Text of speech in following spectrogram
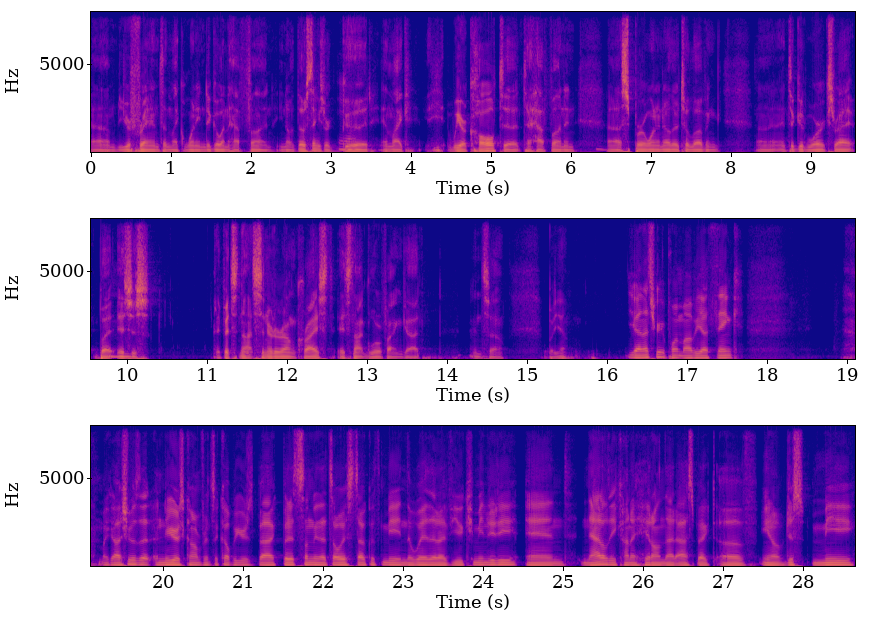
um, your friends and like wanting to go and have fun. You know, those things are Yeah. good, and like we are called to to have fun and uh, spur one another to love and uh, and to good works, right? But it's just if it's not centered around Christ, it's not glorifying God, and so, but yeah, Yeah, that's a great point, Mobby. I think, my gosh, it was at a New Year's conference a couple years back, but it's something that's always stuck with me in the way that I view community. And Natalie kind of hit on that aspect of, you know, just me,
